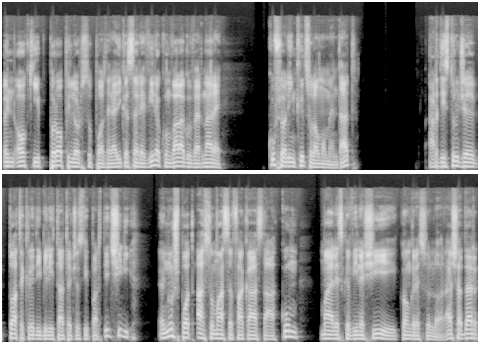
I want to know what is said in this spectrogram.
în ochii propriilor suporteri, adică să revină cumva la guvernare cu Florin Câțu la un moment dat, ar distruge toată credibilitatea acestui partid și nu își pot asuma să facă asta acum, mai ales că vine și congresul lor. Așadar, uh,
